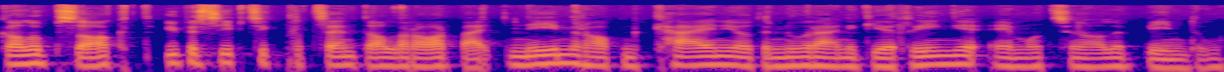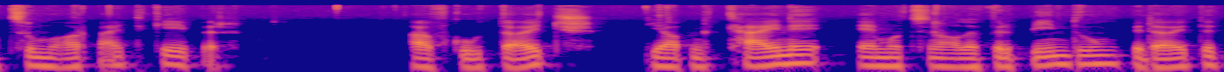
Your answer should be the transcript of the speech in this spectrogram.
Gallup sagt, über 70 Prozent aller Arbeitnehmer haben keine oder nur eine geringe emotionale Bindung zum Arbeitgeber. Auf gut Deutsch, die haben keine emotionale Verbindung, bedeutet,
